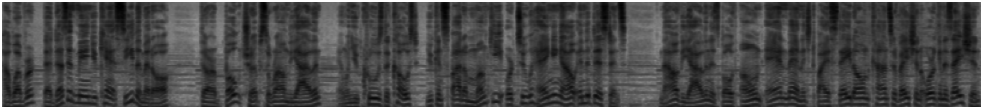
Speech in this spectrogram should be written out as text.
However, that doesn't mean you can't see them at all. There are boat trips around the island, and when you cruise the coast, you can spot a monkey or two hanging out in the distance. Now the island is both owned and managed by a state-owned conservation organization,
